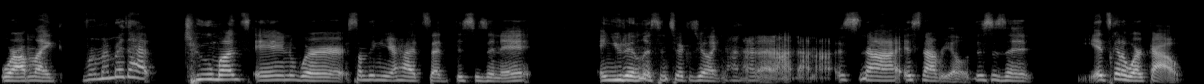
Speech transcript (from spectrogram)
where I'm like, remember that two months in where something in your head said this isn't it and you didn't listen to it because you're like, no, no, no, no, no, no, it's not, it's not real. This isn't, it's gonna work out.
